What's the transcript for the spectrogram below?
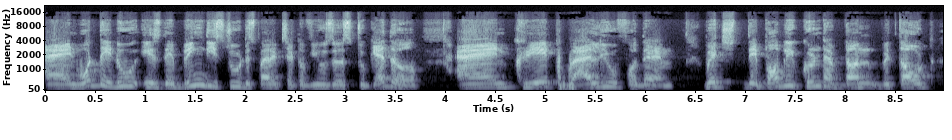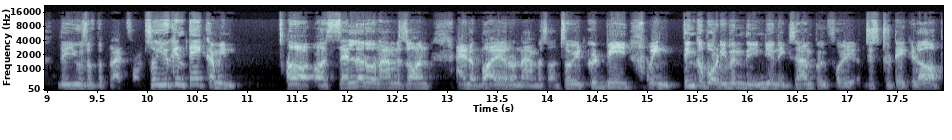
And what they do is they bring these two disparate set of users together and create value for them, which they probably couldn't have done without the use of the platform. So you can take, I mean, uh, a seller on Amazon and a buyer on Amazon. So it could be, I mean, think about even the Indian example for it, just to take it up.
